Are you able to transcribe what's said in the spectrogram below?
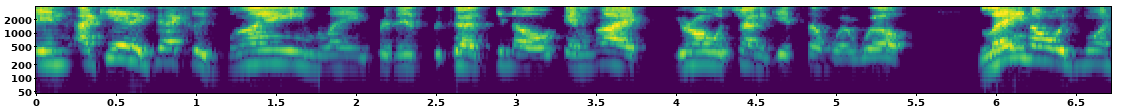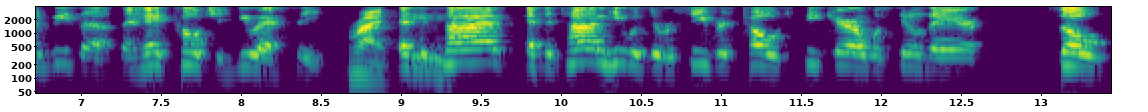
and I can't exactly blame Lane for this because you know, in life, you're always trying to get somewhere. Well, Lane always wanted to be the the head coach at USC. Right. At the time, at the time, he was the receivers coach. Pete Carroll was still there, so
